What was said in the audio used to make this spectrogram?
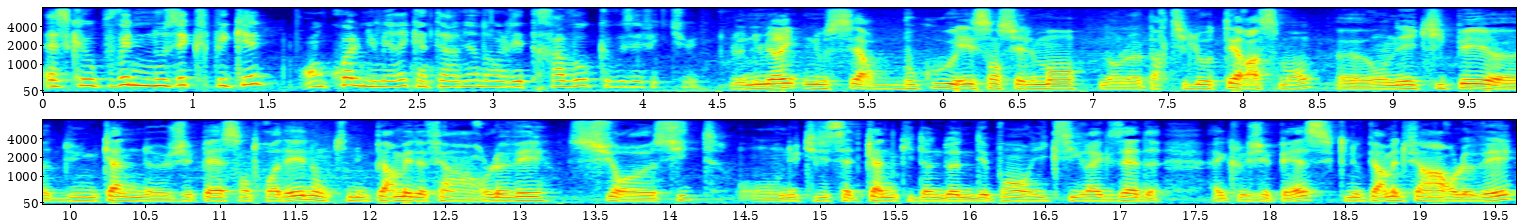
Est-ce que vous pouvez nous expliquer en quoi le numérique intervient dans les travaux que vous effectuez? Le numérique nous sert beaucoup essentiellement dans la partie lot terrassement. Euh, on est équipé euh, d'une canne GPS en 3D donc qui nous permet de faire un relevé sur euh, site. On utilise cette canne qui donne, des points en X, Y, Z avec le GPS qui nous permet de faire un relevé.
